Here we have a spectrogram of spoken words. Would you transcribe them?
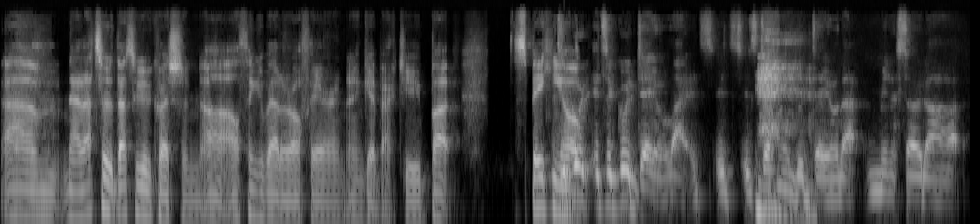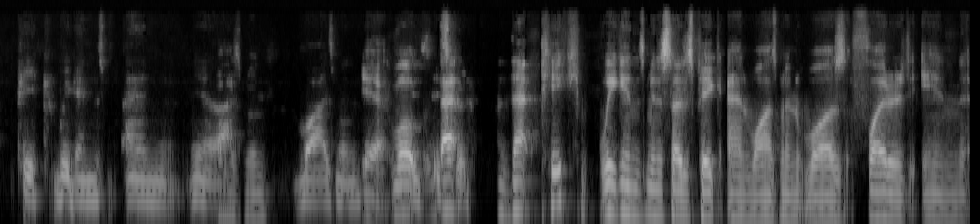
um, now that's a that's a good question. Uh, I'll think about it off air and, and get back to you. But speaking It's a of, good. It's a good deal. Like it's it's it's definitely a good deal that Minnesota pick Wiggins and you know Wiseman, Wiseman. yeah, well is, is that good. that pick, Wiggins, Minnesota's pick, and Wiseman was floated in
